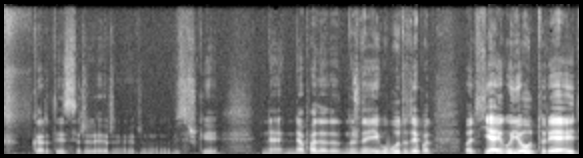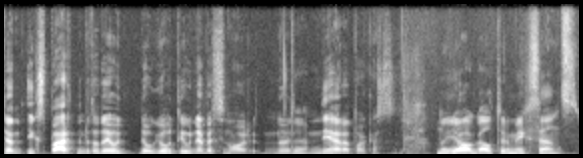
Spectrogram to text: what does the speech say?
kartais ir, ir, ir visiškai ne, nepadeda. Nu, žinai, jeigu būtų taip pat, bet jeigu jau turėjai ten X partnerių, tada jau daugiau tai jau nebesinori. Nu, Taip. nėra tokios. Nu jo, gal turi make sense.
